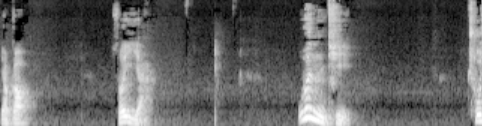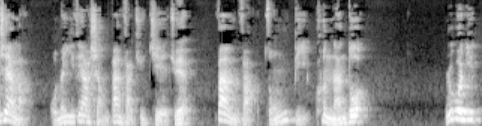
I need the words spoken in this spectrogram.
要高。所以呀，问题出现了，我们一定要想办法去解决。办法总比困难多。如果你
